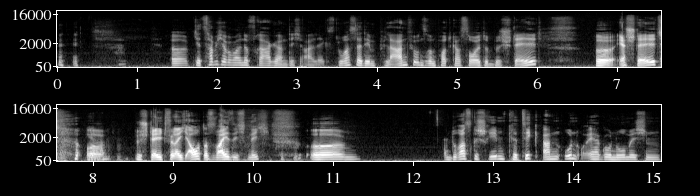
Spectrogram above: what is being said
äh, jetzt habe ich aber mal eine Frage an dich, Alex. Du hast ja den Plan für unseren Podcast heute bestellt. Äh, erstellt. Ja. Äh, bestellt vielleicht auch, das weiß ich nicht. ähm, du hast geschrieben, Kritik an unergonomischem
